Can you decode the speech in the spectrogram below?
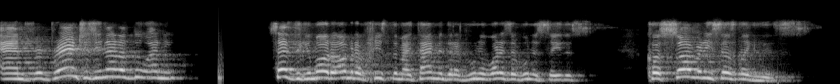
and for branches, you're not allowed to do any. Says the Gemara, Amr of Chista, my time in the Ravuna. Why does Ravuna say this? Because somebody says like this.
